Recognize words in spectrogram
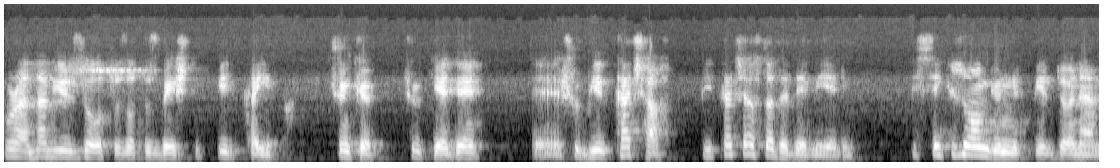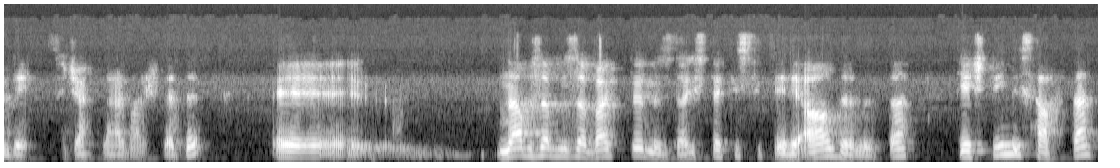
burada bir %30-35'lik bir kayıp. Çünkü Türkiye'de e, şu birkaç hafta, birkaç hafta da demeyelim, bir 8-10 günlük bir dönemde sıcaklar başladı. E, nabzamıza baktığımızda, istatistikleri aldığımızda geçtiğimiz hafta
